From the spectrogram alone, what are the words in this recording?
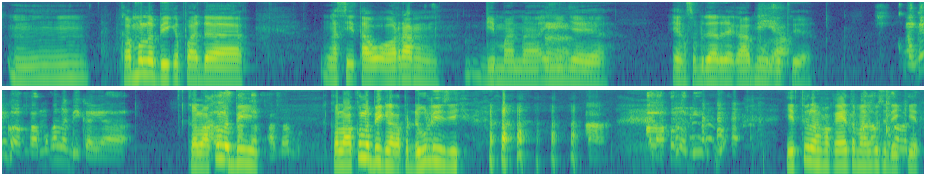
Hmm, kamu lebih kepada ngasih tahu orang gimana Hmm. ininya ya, yang sebenarnya kamu Iya. gitu ya. mungkin kalau kamu kan lebih kayak Kalau aku lebih, atau- kalau aku lebih nggak peduli sih. Ah, kalau aku lebih Itulah makanya temanku sedikit.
